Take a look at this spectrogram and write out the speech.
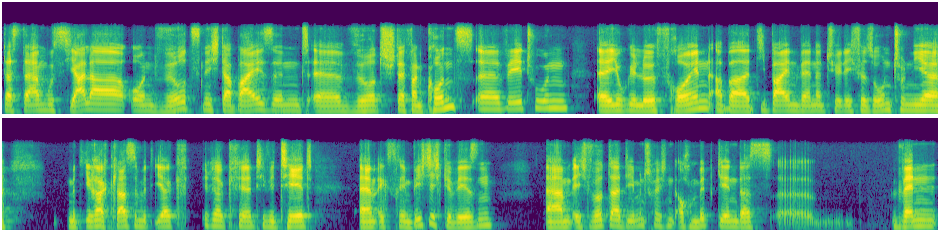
dass da Musiala und Wirtz nicht dabei sind, wird Stefan Kunz wehtun, Jogi Löw freuen, aber die beiden wären natürlich für so ein Turnier mit ihrer Klasse, mit ihrer, ihrer Kreativität ähm, extrem wichtig gewesen. Ähm, ich würde da dementsprechend auch mitgehen, dass äh, wenn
